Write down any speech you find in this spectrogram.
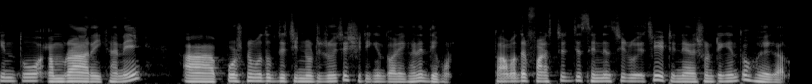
কিন্তু আমরা আর এখানে প্রশ্নবোধক যে চিহ্নটি রয়েছে সেটি কিন্তু আর এখানে দেব না। তো আমাদের ফার্স্টের যে সেন্টেন্সটি রয়েছে, এটি ন্যারেশনটি কিন্তু হয়ে গেল।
